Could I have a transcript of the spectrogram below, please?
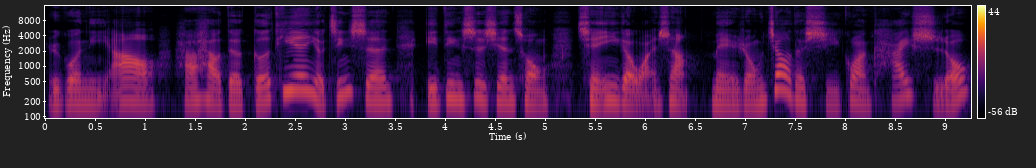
如果你要好好的隔天有精神，一定是先从前一个晚上美容觉的习惯开始哦。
